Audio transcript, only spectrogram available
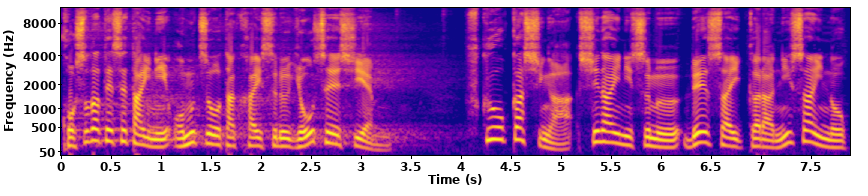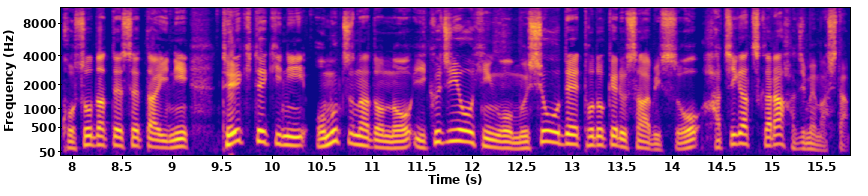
子育て世帯におむつを宅配する行政支援福岡市が市内に住む0歳から2歳の子育て世帯に定期的におむつなどの育児用品を無償で届けるサービスを8月から始めました。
